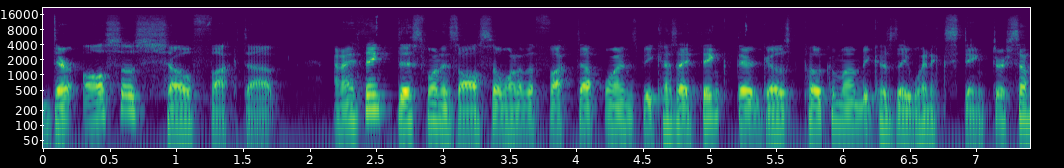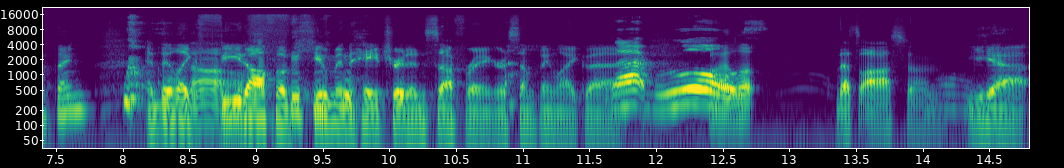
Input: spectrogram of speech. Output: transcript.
they're also so fucked up. And I think this one is also one of the fucked up ones because I think they're ghost Pokemon because they went extinct or something. And they Oh, like no. feed off of human hatred and suffering or something like that. That rules. Lo- That's awesome. Yeah.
